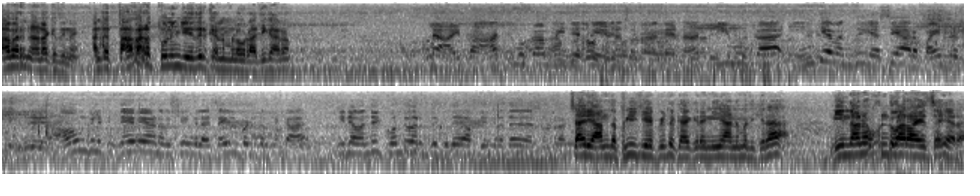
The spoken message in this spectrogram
தவறு நடக்குதுன்னு. அந்த தவறை துணிஞ்சு எதிர்க்கணும்ல ஒரு அதிகாரம். இல்ல இப்ப அதிமுக பிஜேபி என்ன சொல்றாங்கன்னா திமுக இங்க வந்து எஸ்ஐஆர் பயன்படுத்திக்குது. அவங்களுக்கு தேவையான விஷயங்களை செயல்படுத்துறதுக்காக இதை வந்து கொண்டு வரதுக்குது அப்படிங்கறத சொல்றாங்க. சரி அந்த பிஜேபி கேட்கிறேன் நீ அனுமதிக்கிற? நீ தானே கொண்டு வர எஸ்ஐஆர்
